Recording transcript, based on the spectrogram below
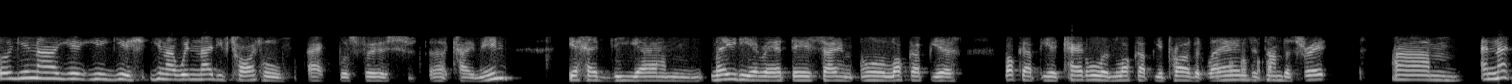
Well, you know, you you you, you know when Native Title Act was first uh, came in, you had the um, media out there saying, "Oh, lock up your lock up your cattle and lock up your private lands. It's under threat," um, and that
